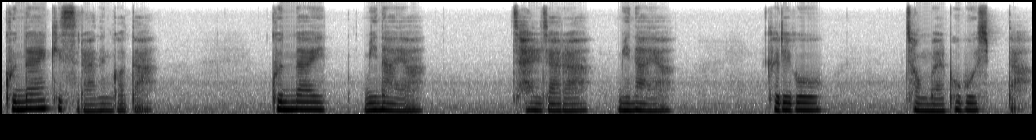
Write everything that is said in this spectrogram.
good night 키스를 하는 거다. Good night 민아야. 잘 자라 민아야. 그리고 정말 보고 싶다.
